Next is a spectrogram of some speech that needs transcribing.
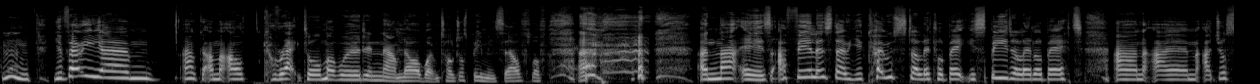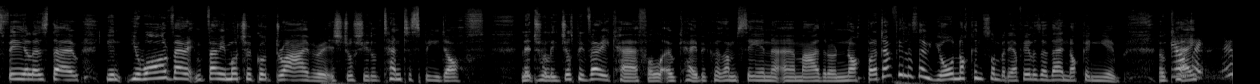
Mm, you're very. Um, I'll, I'm- I'll correct all my wording now. No, I won't. I'll just be myself, love. Um, and that is, I feel as though you coast a little bit, you speed a little bit, and um, I just feel as though you you are very very much a good driver. It's just you tend to speed off. Literally, just be very careful, okay? Because I'm seeing um, either a knock, but I don't feel as though you're knocking somebody. I feel as though they're knocking you. Okay. Yeah, I do.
